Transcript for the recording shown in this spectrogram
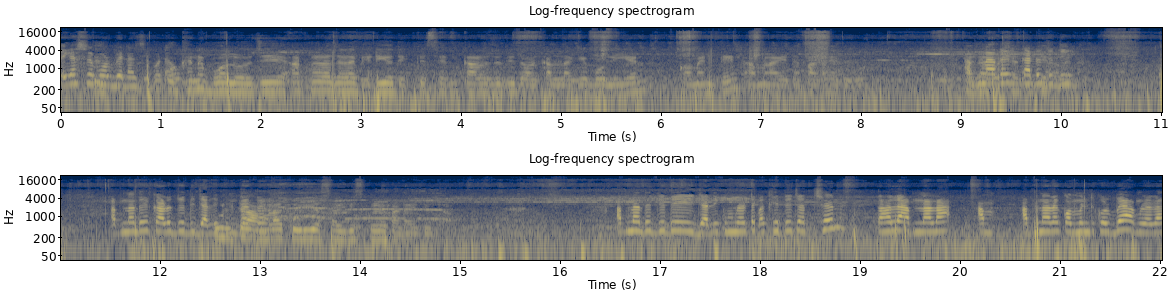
এই গাছটা মরবে না জীবনটাও ওখানে বলো যে আপনারা যারা ভিডিও দেখতেছেন কারও যদি দরকার লাগে বলিয়েন কমেন্টে আমরা এটা পাঠিয়ে দেবো। আপনাদের কারও যদি আপনাদের কারও যদি জালি কুমড়াটা আমরা কুরিয়ার সার্ভিস করে পাঠিয়ে দেবো। আপনাদের যদি এই জালি কুমড়াটা খেতে চাচ্ছেন তাহলে আপনারা আপনারা কমেন্ট করবে আপনারা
